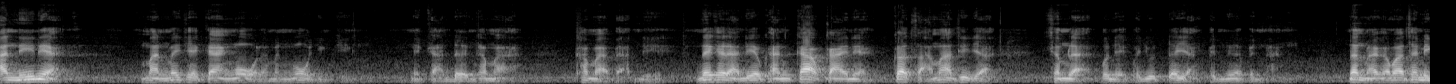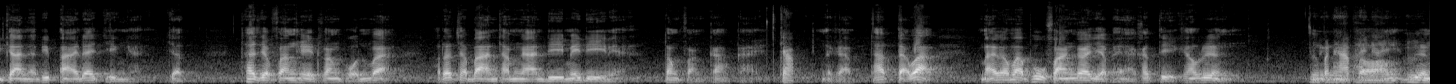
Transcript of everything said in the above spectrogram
อันนี้เนี่ยมันไม่ใช่แกล้งโง่แล้วมันโง่จริง ๆ ในการเดินเข้ามาเข้ามาแบบนี้ ในขณะเดียวกันก้าวไกลเนี่ยก็สามารถที่จะชำระพลเอกประยุทธ์ได้อย่างเป็นเนื้อเป็นหนัง นั่นหมายความว่าถ้ามีการอภิปรายได้จริงเนี่ยจะถ้าจะฟังเหตุฟังผลว่ารัฐบาลทำงานดีไม่ดีเนี่ยต้องฟังก้าวไกลครับนะครับ ถ้าแต่ว่าหมายความว่าผู้ฟังก็อย่าไปอคติเข้าเรื่องเรื่องปัญหาภายในสองเรื่อง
